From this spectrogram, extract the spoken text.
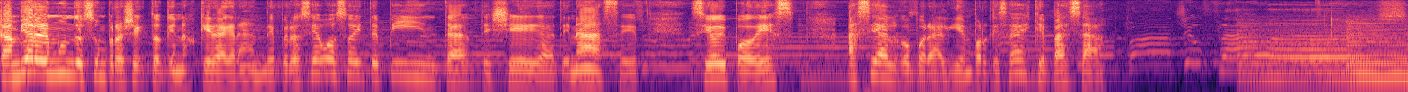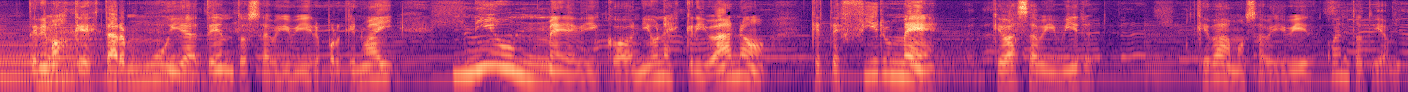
Cambiar el mundo es un proyecto que nos queda grande, pero si a vos hoy te pinta, te llega, te nace, si hoy podés, hace algo por alguien, porque ¿sabes qué pasa? Tenemos que estar muy atentos a vivir, porque no hay ni un médico, ni un escribano que te firme que vas a vivir, que vamos a vivir, ¿cuánto tiempo?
